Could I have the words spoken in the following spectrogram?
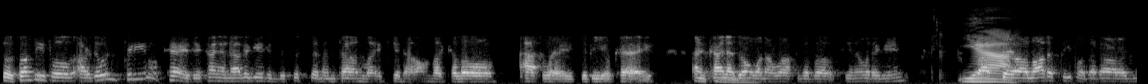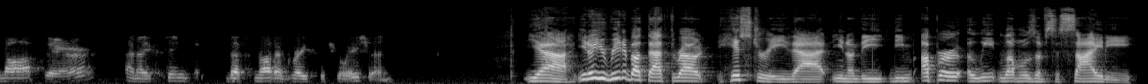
So some people are doing pretty okay. They kind of navigated the system and found like, you know, like a little pathway to be okay and kind of mm. don't want to rock the boat. You know what I mean? Yeah. But there are a lot of people that are not there. And I think that's not a great situation. Yeah, you know, you read about that throughout history that you know the the upper elite levels of society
